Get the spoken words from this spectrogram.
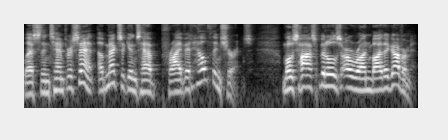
Less than 10% of Mexicans have private health insurance. Most hospitals are run by the government.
